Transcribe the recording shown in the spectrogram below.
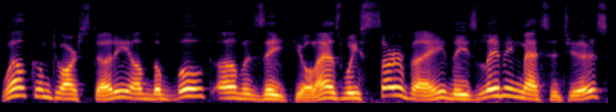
Welcome to our study of the book of Ezekiel. As we survey these living messages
